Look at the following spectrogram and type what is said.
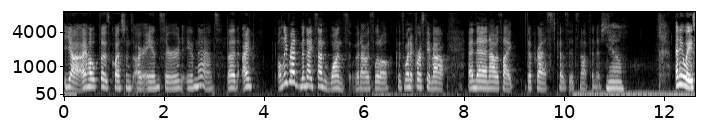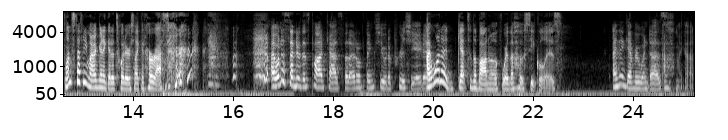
yeah, I hope those questions are answered in that. But I only read Midnight Sun once when I was little, because when it first came out, and then I was like depressed because it's not finished. Yeah. Anyways, when's Stephenie Meyer gonna get a Twitter so I could harass her? I want to send her this podcast, but I don't think she would appreciate it. I want to get to the bottom of where the host sequel is. I think everyone does. Oh my god.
